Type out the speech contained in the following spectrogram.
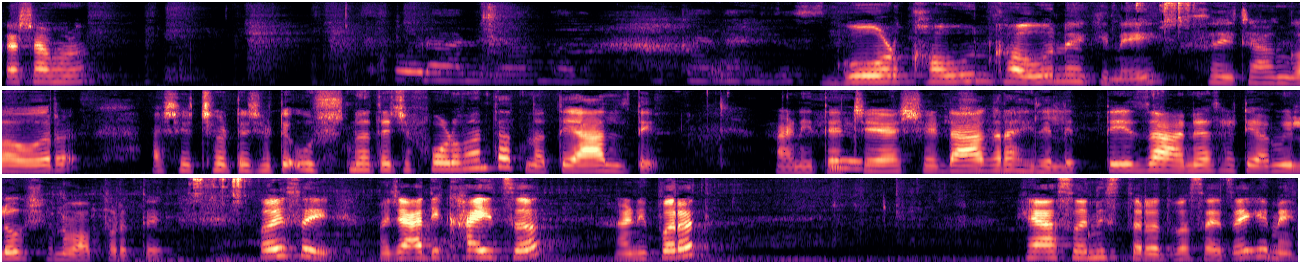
कशामुळं थोडा आले आम्हाला काय नाही गोड खाऊन खाऊन आहे की नाही सईच्या अंगावर असे छोटे छोटे उष्णतेचे फोड म्हणतात ना ते आलते. आणि त्याचे असे डाग राहिलेले ते जाण्यासाठी आम्ही लोशन वापरतोय. होय सई म्हणजे आधी खायचं आणि परत हे असं निस्तरत बसायचं आहे की नाही?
